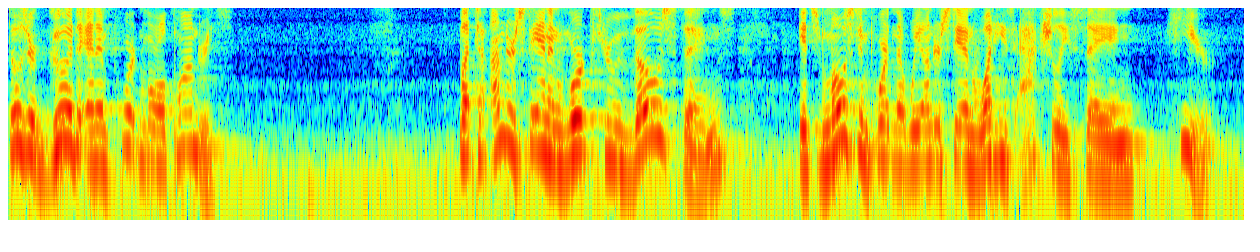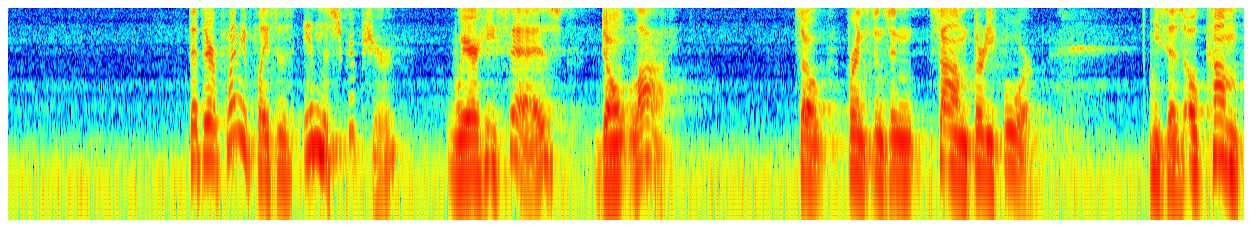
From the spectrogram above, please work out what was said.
those are good and important moral quandaries. But to understand and work through those things, it's most important that we understand what he's actually saying here. That there are plenty of places in the scripture where he says, don't lie. So, for instance, in Psalm 34, he says, Oh, come,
